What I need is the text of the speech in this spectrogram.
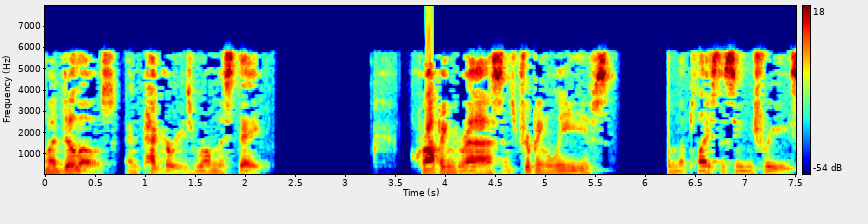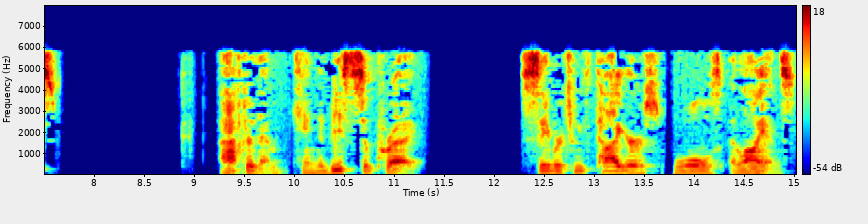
armadillos, and peccaries roamed the state, cropping grass and stripping leaves from the Pleistocene trees. After them came the beasts of prey, saber-toothed tigers, wolves, and lions,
